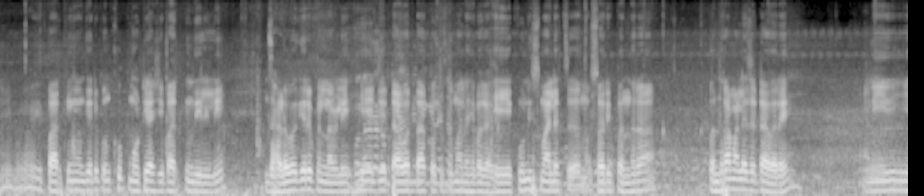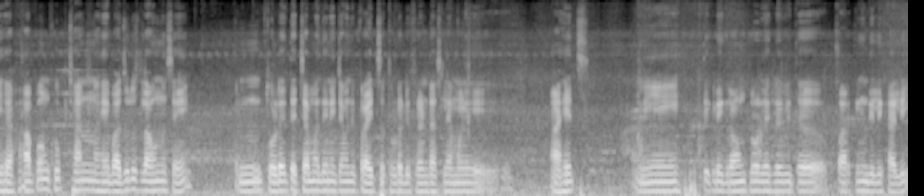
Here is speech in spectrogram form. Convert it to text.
हे बघा ही पार्किंग वगैरे पण खूप मोठी अशी पार्किंग दिलेली आहे. झाडं वगैरे पण लावली. हे जे टावर दाखवतो तुम्हाला हे बघा हे एकोणीस माल्याचं सॉरी पंधरा पंधरा माल्याचा टावर आहे. आणि हा पण खूप छान हे बाजूलाच लावूनच आहे. पण थोडं त्याच्यामध्ये आणि याच्यामध्ये प्राईसचं थोडं डिफरंट असल्यामुळे आहेच. आणि तिकडे ग्राउंड फ्लोअर देखील इथं पार्किंग दिली खाली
